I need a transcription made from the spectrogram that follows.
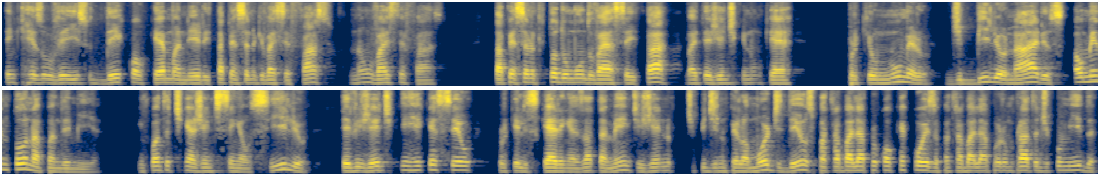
Tem que resolver isso de qualquer maneira. E está pensando que vai ser fácil? Não vai ser fácil. Está pensando que todo mundo vai aceitar? Vai ter gente que não quer. Porque o número de bilionários aumentou na pandemia. Enquanto tinha gente sem auxílio, teve gente que enriqueceu. Porque eles querem exatamente gente te pedindo, pelo amor de Deus, para trabalhar por qualquer coisa, para trabalhar por um prato de comida.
